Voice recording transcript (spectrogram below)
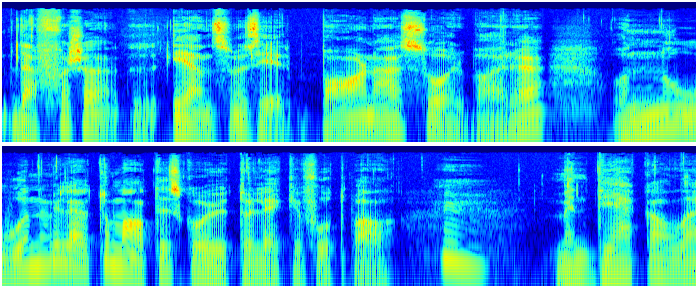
Derfor så, igjen som vi sier, barn er sårbare, og noen vil automatisk gå ut og leke fotball. Men det er ikke alle.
